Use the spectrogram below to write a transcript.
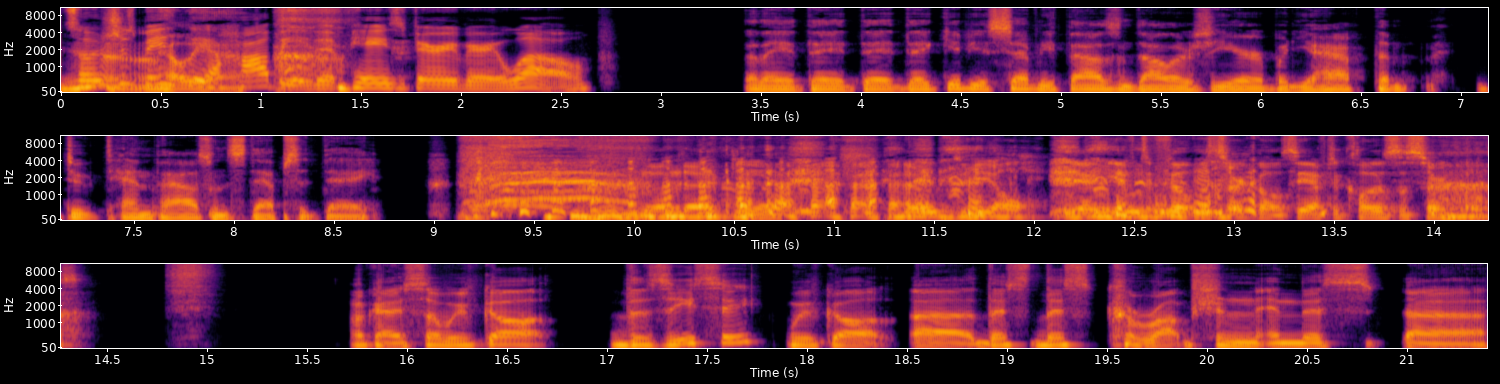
So it's just Yeah. Basically a hobby that pays very, very well. They they they they give you seventy thousand dollars a year, but you have to do ten thousand steps a day. no, thank you. No deal. You, you have to fill the circles. You have to close the circles. Okay, so we've got the ziti, we've got uh this this corruption in this uh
